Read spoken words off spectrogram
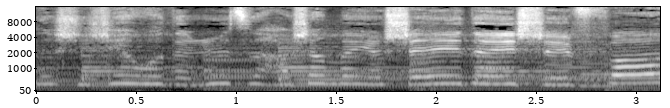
的世界，我的日子，好像没有谁对谁发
